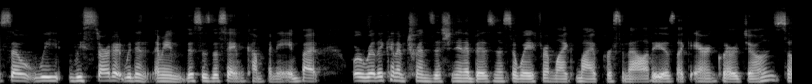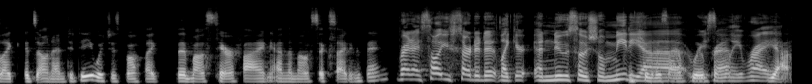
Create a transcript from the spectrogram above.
so we we started we didn't I mean, this is the same company, but we're really kind of transitioning the business away from like my personality as like Erin Claire Jones to like its own entity, which is both like the most terrifying and the most exciting thing. Right. I saw you started it like a new social media recently. Right. Yeah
